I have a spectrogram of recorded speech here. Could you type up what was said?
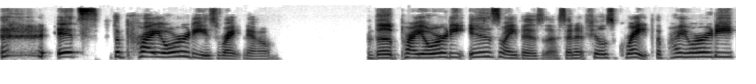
it's the priorities right now. The priority is my business and it feels great. The priority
